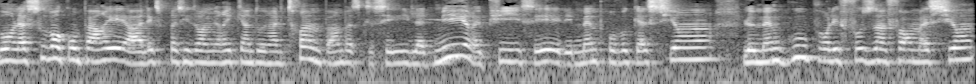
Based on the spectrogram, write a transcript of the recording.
Bon, on l'a souvent comparé à l'ex-président américain Donald Trump, hein, parce que c'est il admire, et puis c'est les mêmes provocations, le même goût pour les fausses informations,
